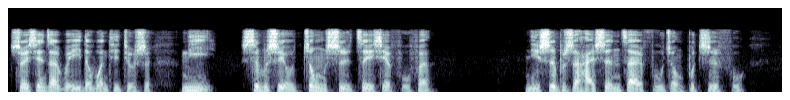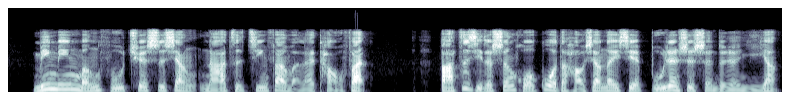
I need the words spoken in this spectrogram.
所以现在唯一的问题就是，你是不是有重视这些福分？你是不是还身在福中不知福？明明蒙福，却是像拿着金饭碗来讨饭，把自己的生活过得好像那些不认识神的人一样。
